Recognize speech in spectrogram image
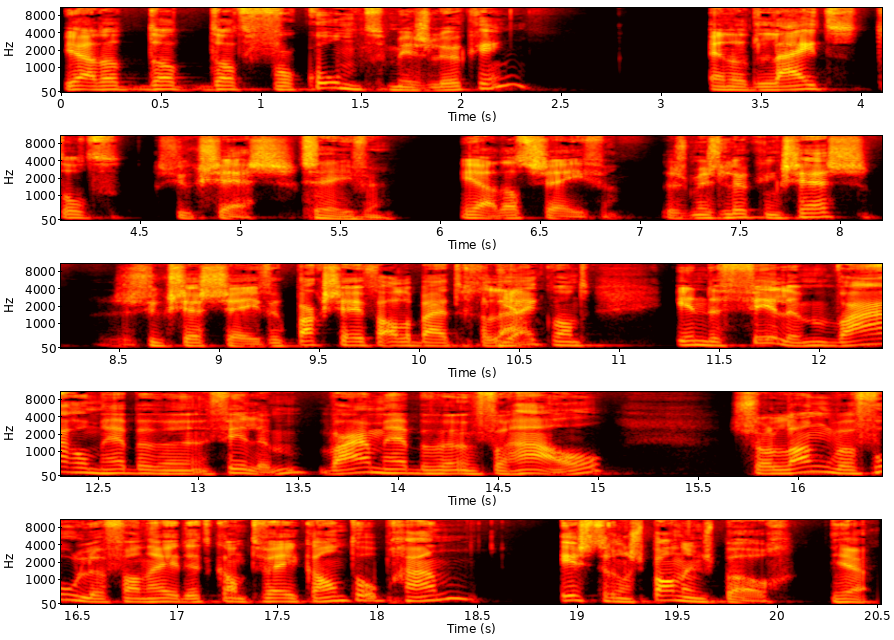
Ja, dat, dat, dat voorkomt mislukking. En dat leidt tot succes. Zeven. Ja, dat is zeven. Dus mislukking zes, succes zeven. Ik pak ze even allebei tegelijk. Want in de film, waarom hebben we een film? Waarom hebben we een verhaal? Zolang we voelen van, hé, hey, dit kan twee kanten op gaan, is er een spanningsboog. Ja.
